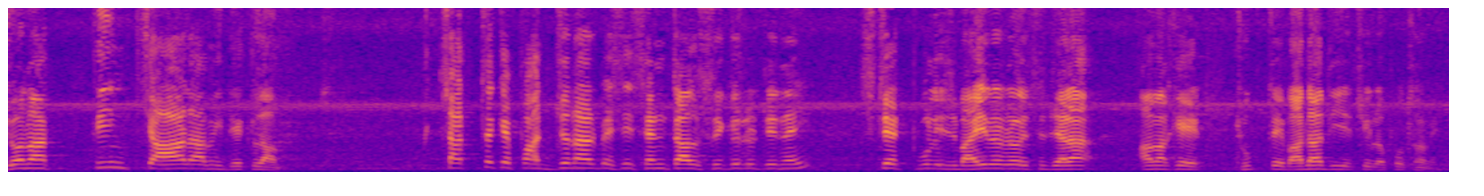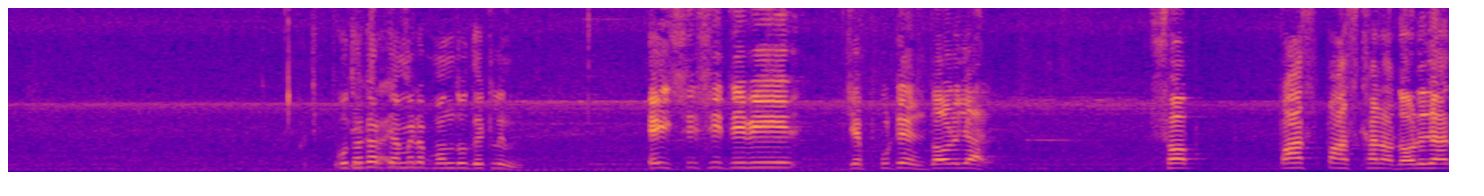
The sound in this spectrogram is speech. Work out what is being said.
জনা তিন চার আমি দেখলাম। চার থেকে পাঁচ জনের বেশি সেন্ট্রাল সিকিউরিটি নেই। স্টেট পুলিশ বাইরে রয়েছে যারা আমাকে ঢুকতে বাধা দিয়েছিল প্রথমে। কোথাকার ক্যামেরা বন্ধ দেখলেন? এই সিসিটিভির যে ফুটেজ দরজার সব পাঁচ পাঁচখানা দরজার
